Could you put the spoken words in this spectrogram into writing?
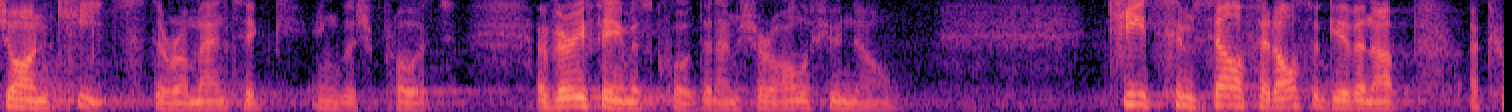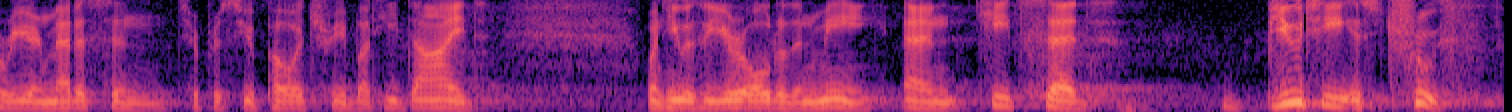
John Keats, the Romantic English poet, a very famous quote that I'm sure all of you know. Keats himself had also given up a career in medicine to pursue poetry, but he died when he was a year older than me. And Keats said, Beauty is truth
